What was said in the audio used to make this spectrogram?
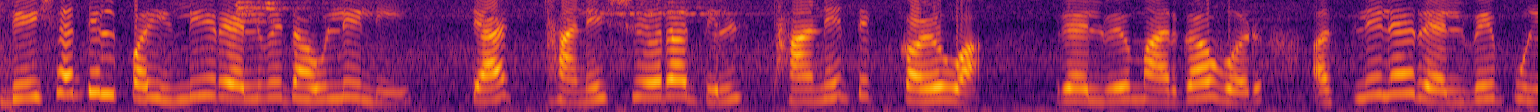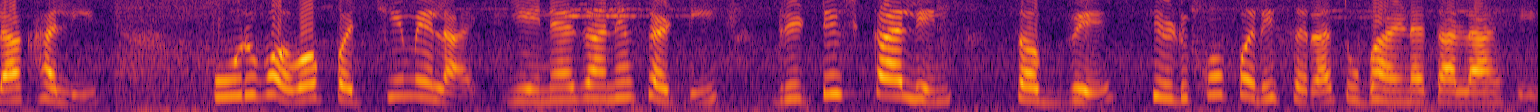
देशातील पहिली रेल्वे धावलेली त्या ठाणे शहरातील ठाणे ते कळवा रेल्वे मार्गावर असलेल्या रेल्वे पुलाखाली पूर्व व पश्चिमेला येण्या जाण्यासाठी ब्रिटिशकालीन सबवे सिडको परिसरात उभारण्यात आला आहे.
